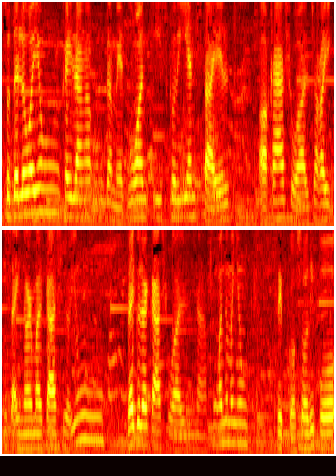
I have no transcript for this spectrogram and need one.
So, dalawa yung kailangan kong damit. One is Korean style uh, casual, tsaka yung isa ay normal casual. Yung regular casual na kung ano man yung trip ko. Sorry po.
